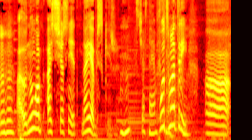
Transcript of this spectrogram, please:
Мгм. А, ну, а, а сейчас нет, ноябрьские же. Мгм, Сейчас ноябрь. Вот смотри, а,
